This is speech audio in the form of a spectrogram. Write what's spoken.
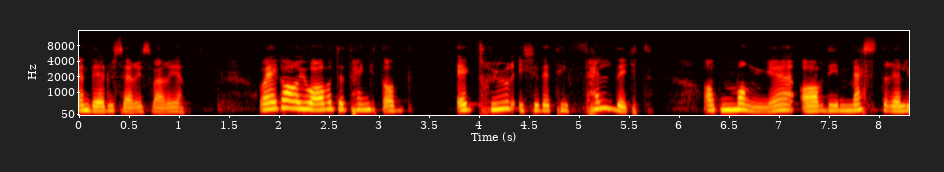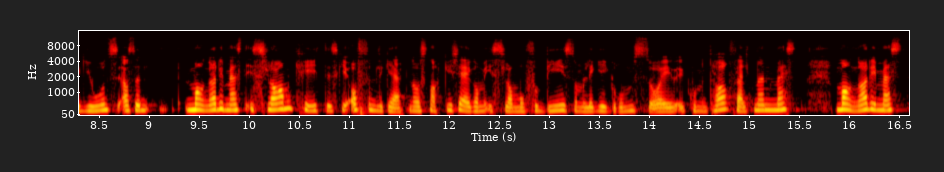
enn det du ser i Sverige. Og jeg har jo av og til tenkt at jeg tror ikke det er tilfeldig at mange av de mest religions... Altså, mange av de mest islamkritiske i offentligheten Nå snakker ikke jeg om islamofobi som ligger i grums og i, i kommentarfelt, men mest, mange av de mest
